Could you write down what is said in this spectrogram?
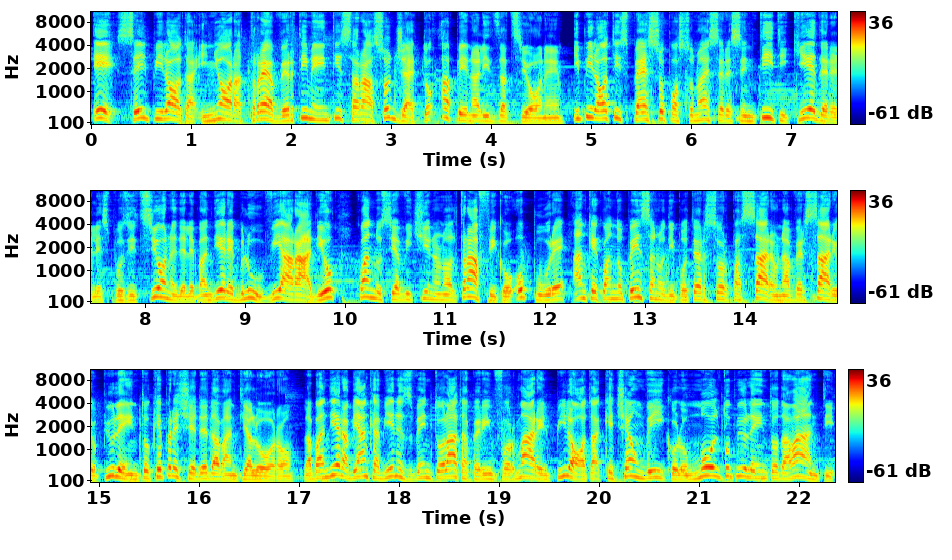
e se il pilota ignora tre avvertimenti sarà soggetto a penalizzazione. I piloti spesso possono essere sentiti chiedere l'esposizione delle bandiere blu via radio quando si avvicinano al traffico oppure anche quando pensano di poter sorpassare un avversario più lento che precede davanti a loro. La bandiera bianca viene sventolata per informare il pilota che c'è un veicolo molto più lento davanti avanti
